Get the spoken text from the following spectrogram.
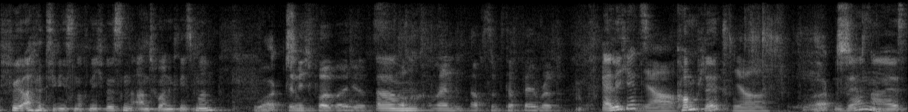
für alle, die dies noch nicht wissen, Antoine Griezmann. What? Bin ich voll bei dir. Das Ähm, ist auch mein absoluter Favorite. Ehrlich jetzt? Ja. Komplett? Ja. What? Sehr nice.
